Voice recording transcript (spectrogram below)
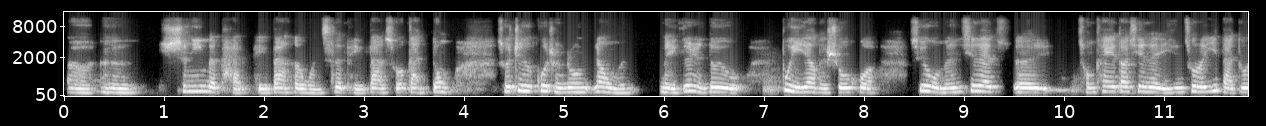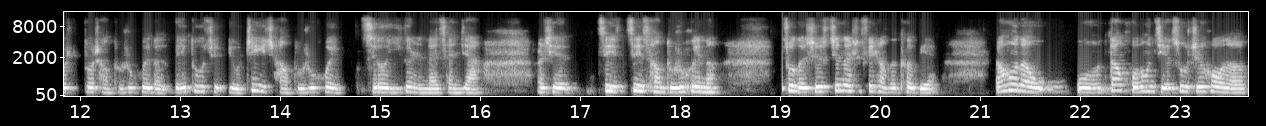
呃嗯声音的陪陪伴和文字的陪伴所感动。所以，这个过程中让我们。每个人都有不一样的收获，所以我们现在呃，从开业到现在已经做了一百多多场读书会了，唯独这有这一场读书会只有一个人来参加，而且这这场读书会呢，做的是真的是非常的特别。然后呢，我当活动结束之后呢，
